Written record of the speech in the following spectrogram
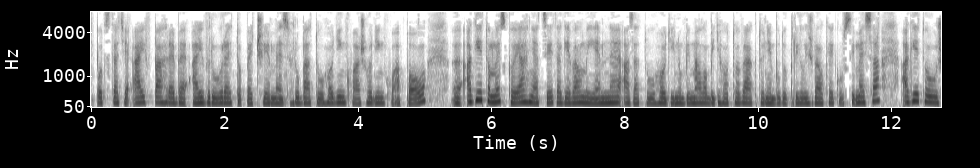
v podstate aj v pahrebe, aj v rúre to pečieme zhruba tú hodinku až hodinku a pol. E, ak je to mesko jahňacie, tak je veľmi jemné a za tú hodinu by malo byť hotové, ak to nebudú príliš veľké kusy mesa. Ak je to už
